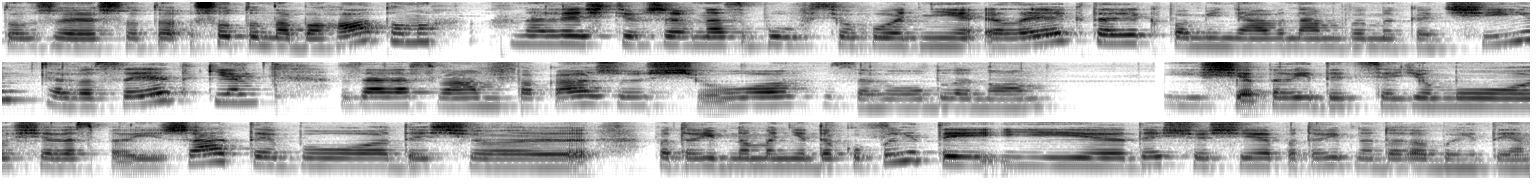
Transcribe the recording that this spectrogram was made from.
то вже що-то, що-то набагато. Нарешті вже в нас був сьогодні електрик, поміняв нам вимикачі, розетки. Зараз вам покажу, що зроблено. І ще прийдеться йому ще раз переїжджати, бо дещо потрібно мені докупити і дещо ще потрібно доробити.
